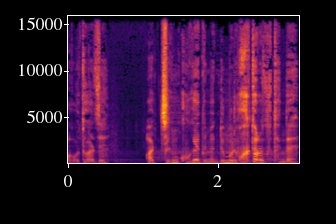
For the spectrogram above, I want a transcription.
어, 어떡하지? 아, 지금 고개 들면 눈물이 확 떨어질 텐데.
